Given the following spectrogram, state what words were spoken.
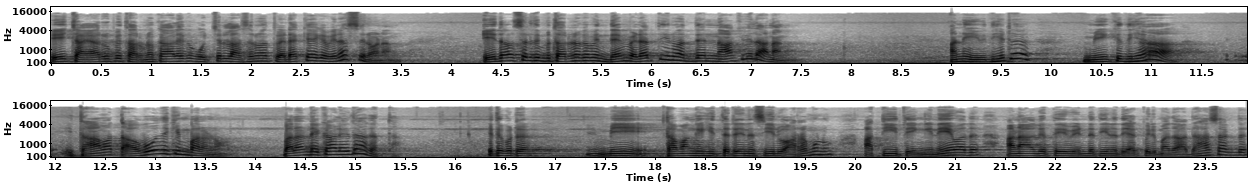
ඒ ඡායාරූපේ තරුණ කාලයක කොච්චර ලස්සනවත් වැඩක් ඒක වෙනස් වෙනවා නම් ඒ දවස්වල තිබ්බ තරුණකමෙන් දැන් වැඩක් තියෙනවද දැන් නාකි වෙලා නම් අන්න ඒ විදිහට මේක දිහා ඊටමත් අවබෝධයකින් බලනවා බලන්න ඒ කාලේ දාගත්තා එතකොට මේ තමන්ගේ හිතට එන සියලු අරමුණු අතීතයෙන් එනේවද? අනාගතයේ වෙන්න තියෙන දෙයක් පිළිබඳ අදහසක්ද?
